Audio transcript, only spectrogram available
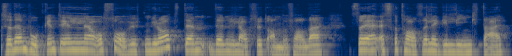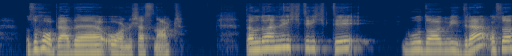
Så den boken til å sove uten gråt, den, den vil jeg absolutt anbefale deg. Så jeg, jeg skal ta og legge link der. Og så håper jeg det ordner seg snart. Da må du ha en riktig, riktig god dag videre. Og så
